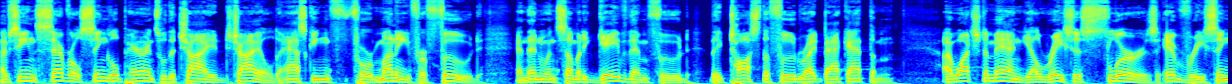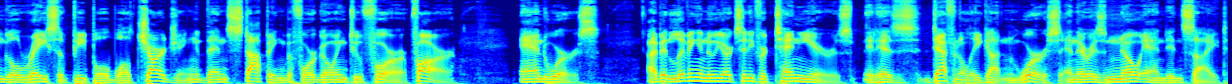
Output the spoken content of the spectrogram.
I've seen several single parents with a child, child asking for money for food, and then when somebody gave them food, they tossed the food right back at them. I watched a man yell racist slurs every single race of people while charging, then stopping before going too far. far. And worse. I've been living in New York City for 10 years. It has definitely gotten worse, and there is no end in sight.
